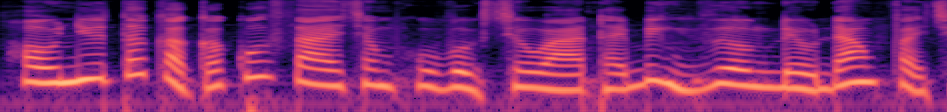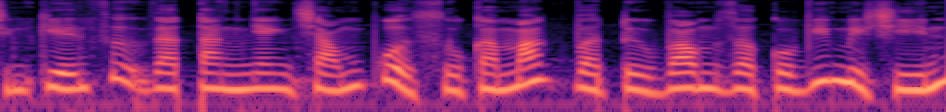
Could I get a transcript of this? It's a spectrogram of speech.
hầu như tất cả các quốc gia trong khu vực châu Á Thái Bình Dương đều đang phải chứng kiến sự gia tăng nhanh chóng của số ca mắc và tử vong do COVID-19,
